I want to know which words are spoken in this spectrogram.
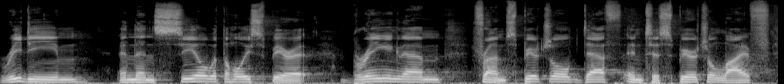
redeem, and then seal with the Holy Spirit, bringing them from spiritual death into spiritual life.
